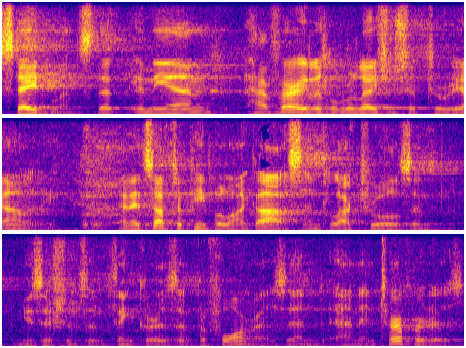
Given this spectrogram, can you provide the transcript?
statements that, in the end, have very little relationship to reality. And it's up to people like us, intellectuals and musicians and thinkers and performers and, and interpreters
